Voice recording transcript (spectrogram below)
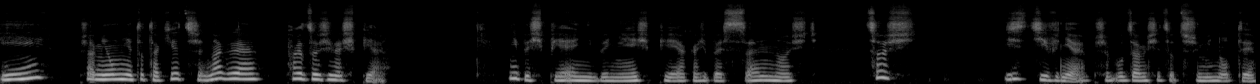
I przynajmniej u mnie to tak jest, że nagle bardzo źle śpię. Niby śpię, niby nie śpię, jakaś bezsenność. Coś jest dziwnie. Przebudzam się co trzy minuty.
